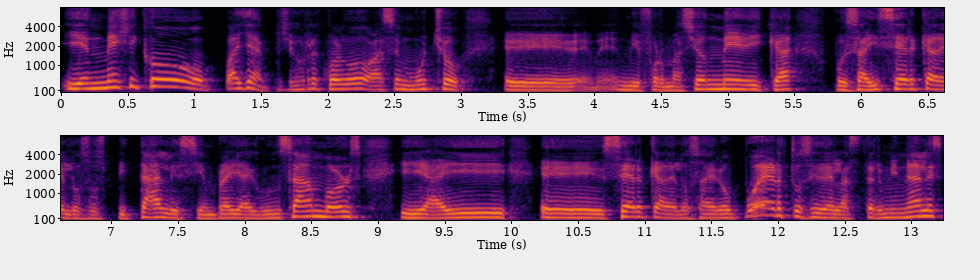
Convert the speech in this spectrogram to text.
y en México, vaya, pues yo recuerdo hace mucho en mi formación médica, pues ahí cerca de los hospitales siempre hay algún Sanborns y ahí eh, cerca de los aeropuertos y de las terminales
